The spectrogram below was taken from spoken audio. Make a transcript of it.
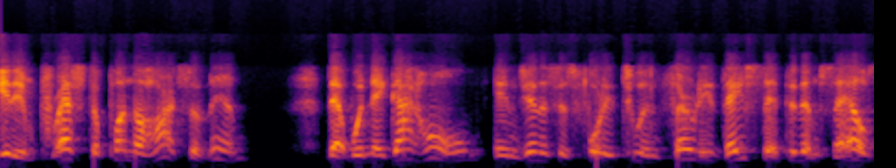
It impressed upon the hearts of them that when they got home in Genesis 42 and 30, they said to themselves,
